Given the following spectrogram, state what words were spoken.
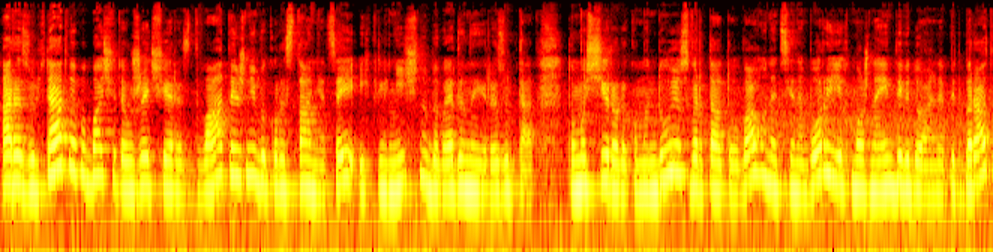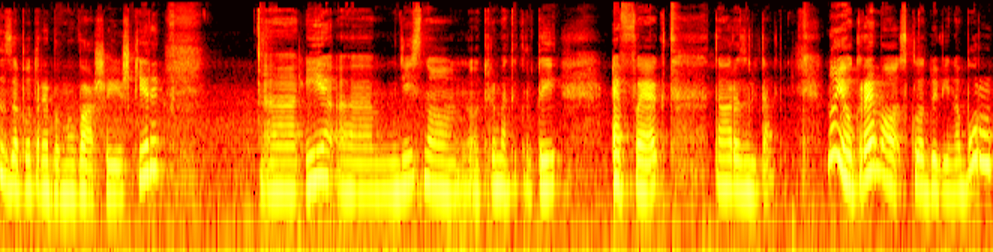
А результат ви побачите вже через 2 тижні використання. Це і клінічно доведений результат. Тому щиро рекомендую звертати увагу на ці набори. Їх можна індивідуально підбирати за потребами вашої шкіри е, і е, дійсно отримати крутий ефект та результат. Ну і окремо складові набору,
